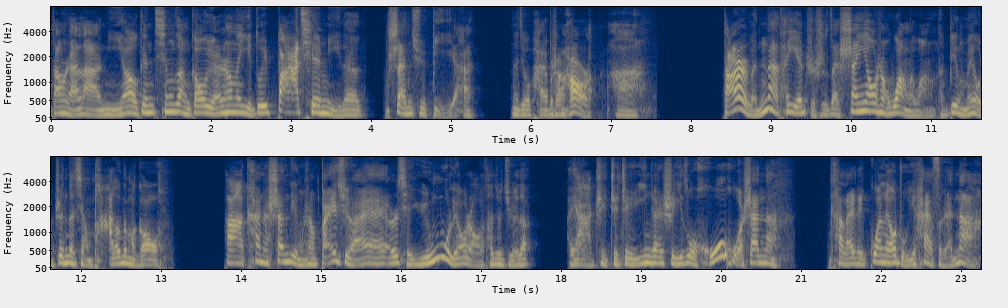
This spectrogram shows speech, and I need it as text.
当然啦，你要跟青藏高原上那一堆八千米的山去比呀，那就排不上号了啊。达尔文呢，他也只是在山腰上望了望，他并没有真的想爬到那么高啊。看着山顶上白雪皑皑，而且云雾缭绕，他就觉得，哎呀，这这这应该是一座活火山呢。看来这官僚主义害死人呐！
